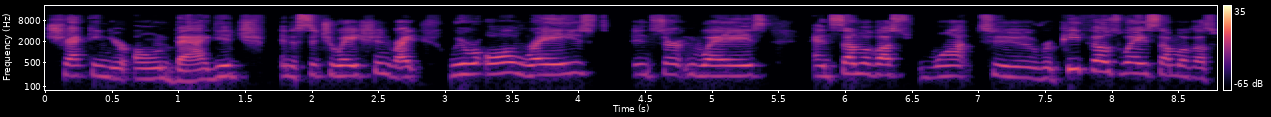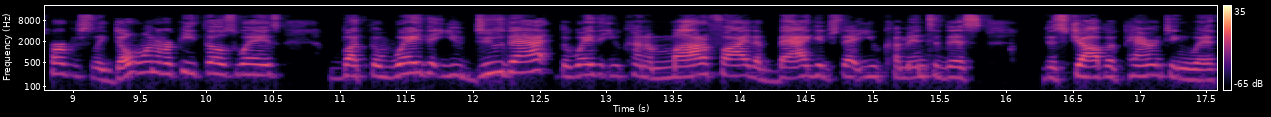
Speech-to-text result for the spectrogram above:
checking your own baggage in a situation, right? We were all raised in certain ways, and some of us want to repeat those ways. Some of us purposely don't want to repeat those ways. But the way that you do that, the way that you kind of modify the baggage that you come into this this job of parenting with,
